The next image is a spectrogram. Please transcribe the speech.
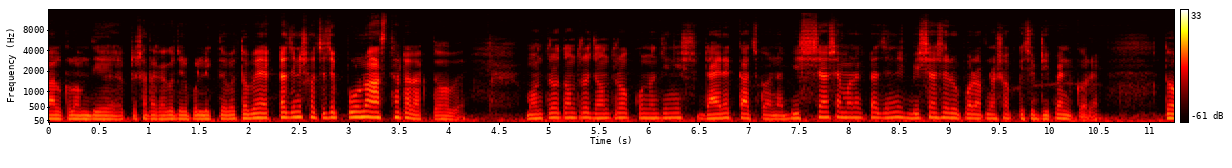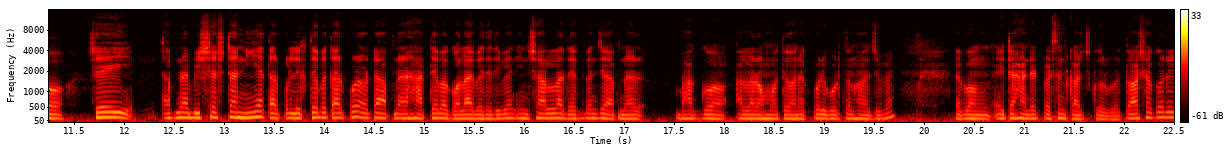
লাল কলম দিয়ে একটা সাদা কাগজের উপর লিখতে হবে। তবে একটা জিনিস হচ্ছে যে পূর্ণ আস্থাটা রাখতে হবে। মন্ত্রতন্ত্র, যন্ত্র কোনো জিনিস ডাইরেক্ট কাজ করে না। বিশ্বাস এমন একটা জিনিস, বিশ্বাসের উপর আপনার সব কিছু ডিপেন্ড করে। তো সেই আপনার বিশ্বাসটা নিয়ে তারপর লিখতে হবে, তারপর ওটা আপনার হাতে বা গলায় বেঁধে দিবেন। ইনশাআল্লাহ দেখবেন যে আপনার ভাগ্য আল্লাহ রহমতে অনেক পরিবর্তন হয়ে যাবে। এবং এটা হান্ড্রেড পার্সেন্ট কাজ করবে। তো আশা করি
